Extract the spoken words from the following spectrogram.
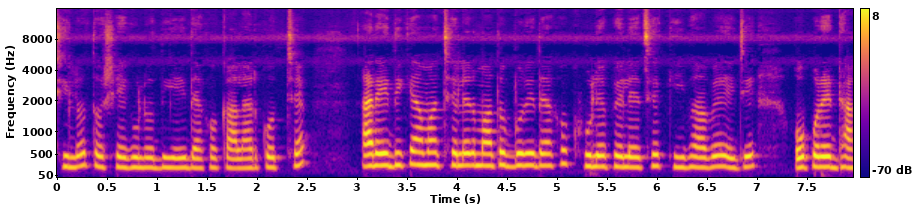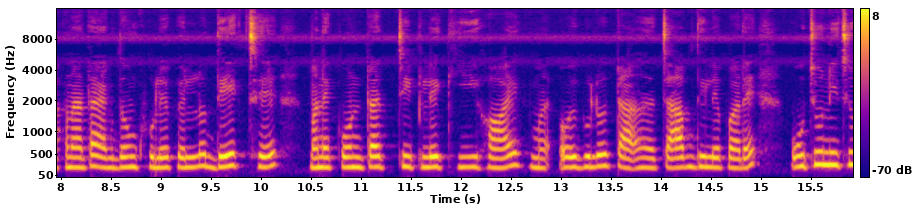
ছিল, তো সেগুলো দিয়েই দেখো কালার করছে। আর এইদিকে আমার ছেলের মাতব্বরি দেখো, খুলে ফেলেছে কীভাবে, এই যে ওপরের ঢাকনাটা একদম খুলে ফেলল, দেখছে মানে কোনটা চিপলে কি হয় ওইগুলো চাপ দিলে পারে, উঁচু নিচু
